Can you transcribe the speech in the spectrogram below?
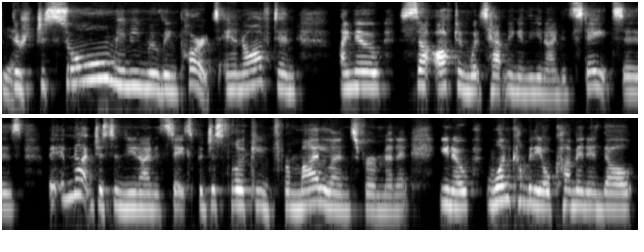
Yeah. there's just so many moving parts, and often. I know so often what's happening in the United States is eh, not just in the United States, but just looking from my lens for a minute, you know, one company will come in and they'll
